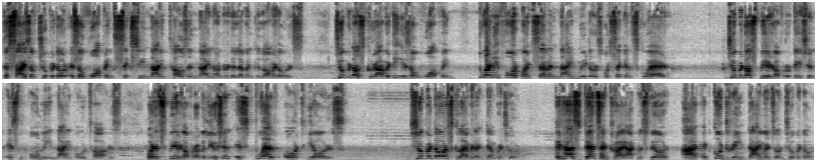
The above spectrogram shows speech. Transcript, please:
The size of Jupiter is a whopping 69,911 kilometers. Jupiter's gravity is a whopping 24.79 meters per second squared. Jupiter's period of rotation is only 9 Earth hours, but its period of revolution is 12 Earth years. Jupiter's climate and temperature. It has dense and dry atmosphere and it could rain diamonds on Jupiter.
